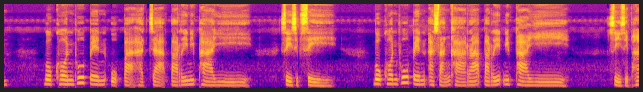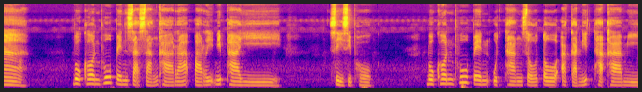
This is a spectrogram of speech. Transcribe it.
43. บุคคลผู้เป็นอุปหัจจะปรินิพายี 44. บุคคลผู้เป็นอสังขาระปรินิพพายี 45. บุคคลผู้เป็นสสังขาระปรินิพพายี 46. บุคคลผู้เป็นอุทังโสโตอากานิทคามี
